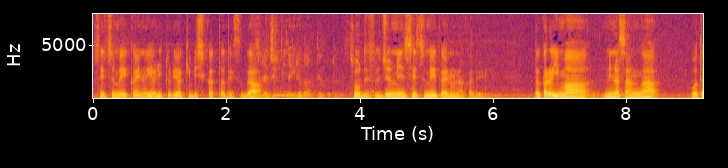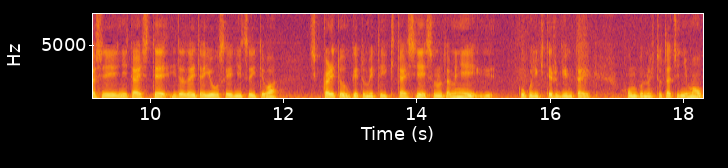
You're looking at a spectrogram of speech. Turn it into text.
説明会のやり取りは厳しかったですが。それは住民のいる場っていうことですか、ね、そうです。住民説明会の中で。だから今皆さんが私に対していただいた要請についてはしっかりと受け止めていきたいしそのためにここに来てる現代本部の人たちにも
